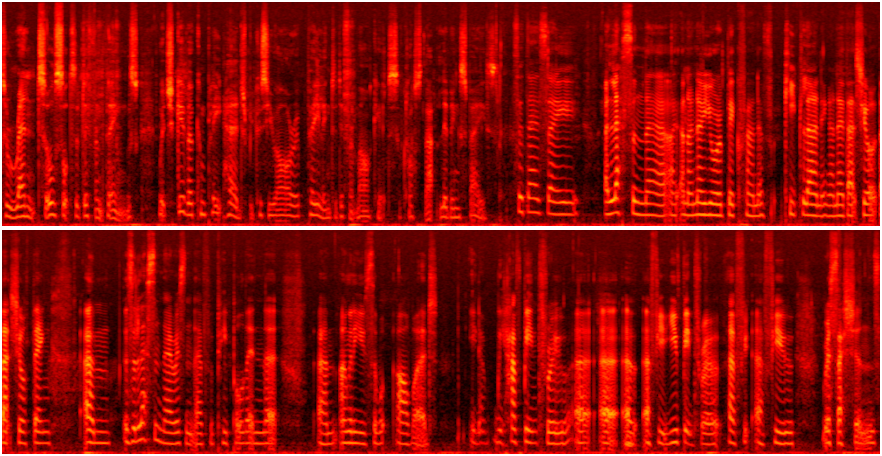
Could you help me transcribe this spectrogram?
to rent, all sorts of different things, which give a complete hedge because you are appealing to different markets across that living space. So there's a a lesson there, I, and I know you're a big fan of keep learning. I know that's your that's your thing um, there's a lesson there, isn't there, for people in that um, I'm going to use the R word. You know, we have been through a, a, a, a few. You've been through a, a few recessions,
